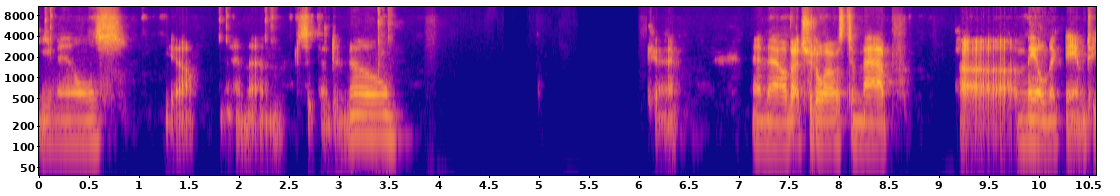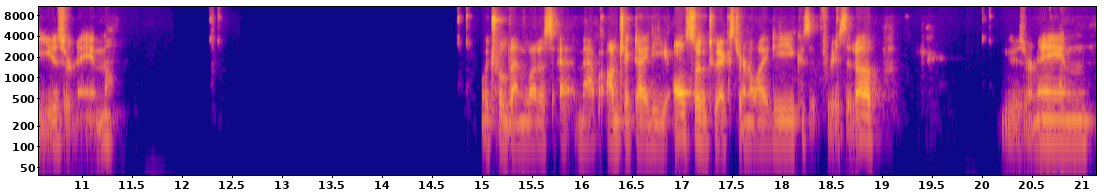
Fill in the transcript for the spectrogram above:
Emails, yeah, and then set that to no. Okay. And now that should allow us to map uh, mail nickname to username, which will then let us map object ID also to external ID because it frees it up. Username,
